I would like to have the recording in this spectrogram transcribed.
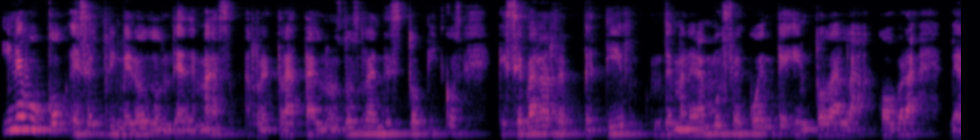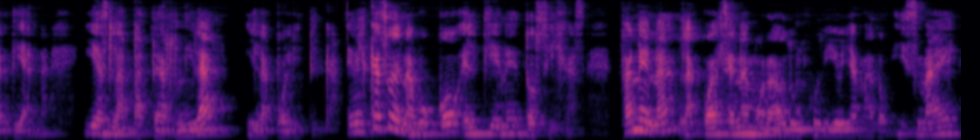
Y Nabucco es el primero donde además retrata los dos grandes tópicos que se van a repetir de manera muy frecuente en toda la obra verdiana, y es la paternidad y la política. En el caso de Nabucco, él tiene dos hijas, Fanena, la cual se ha enamorado de un judío llamado Ismael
